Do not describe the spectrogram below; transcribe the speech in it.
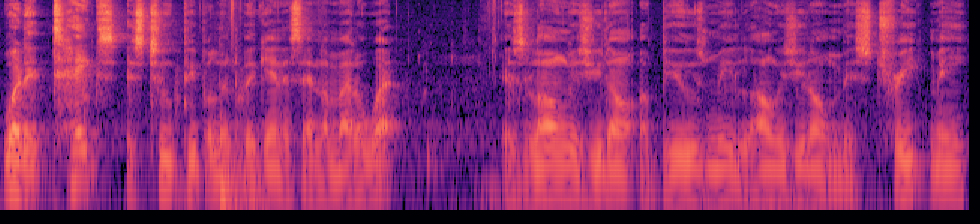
what it takes is two people in the beginning saying, no matter what, as long as you don't abuse me, as long as you don't mistreat me,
